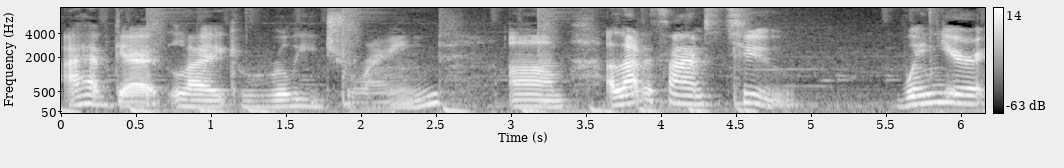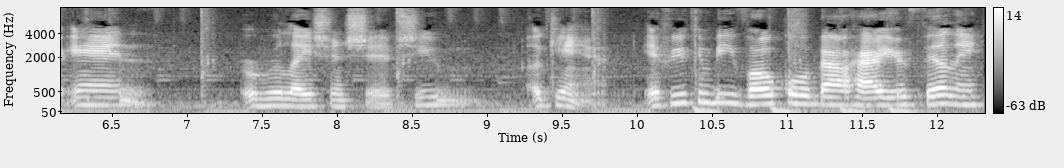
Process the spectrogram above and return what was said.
I have got like really drained. Um, a lot of times too, when you're in relationships, you again, if you can be vocal about how you're feeling,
